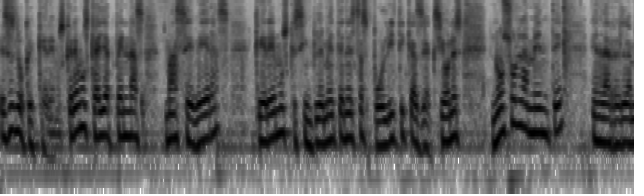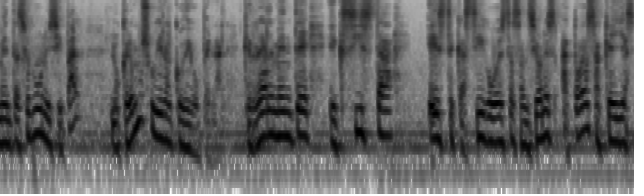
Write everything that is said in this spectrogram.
Eso es lo que queremos. Queremos que haya penas más severas, queremos que se implementen estas políticas de acciones, no solamente en la reglamentación municipal. Lo queremos subir al Código Penal, que realmente exista este castigo, estas sanciones a todas aquellas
